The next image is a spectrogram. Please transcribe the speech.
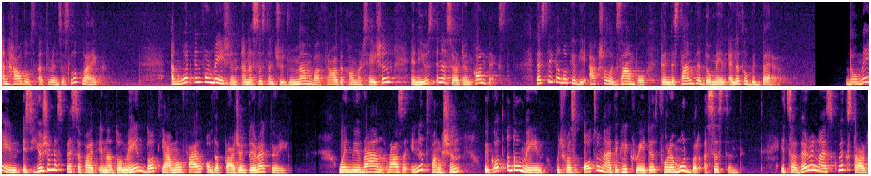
and how those utterances look like, and what information an assistant should remember throughout the conversation and use in a certain context. Let's take a look at the actual example to understand the domain a little bit better. Domain is usually specified in a domain.yaml file of the project directory. When we ran Rasa init function, we got a domain which was automatically created for a moodbot assistant. It's a very nice quick start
